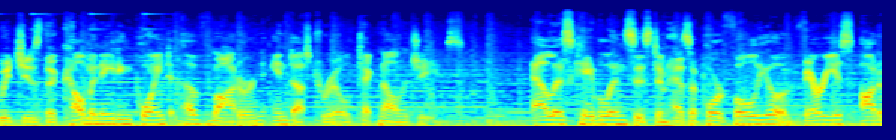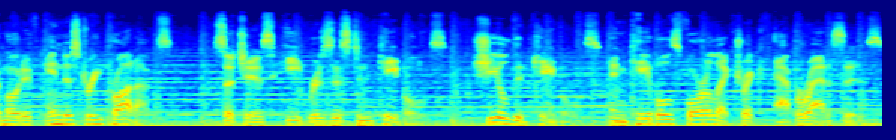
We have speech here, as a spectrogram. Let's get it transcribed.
which is the culminating point of modern industrial technologies. LS Cable and System has a portfolio of various automotive industry products such as heat-resistant cables, shielded cables, and cables for electric apparatuses,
